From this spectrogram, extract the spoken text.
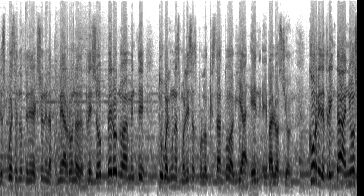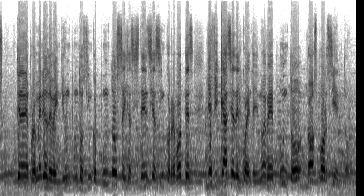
después de no tener acción en la primera ronda de playoff, pero nuevamente tuvo algunas molestias por lo que está todavía en evaluación. Curry de 30 años tiene en promedio de 21.5 puntos, 6 asistencias, 5 rebotes y eficacia del 49.2%.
